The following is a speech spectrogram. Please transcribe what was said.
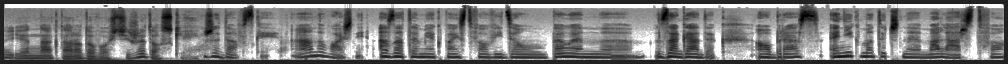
jednak narodowości żydowskiej. Żydowskiej. A no właśnie. A zatem, jak Państwo widzą, pełen zagadek obraz, enigmatyczne malarstwo,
